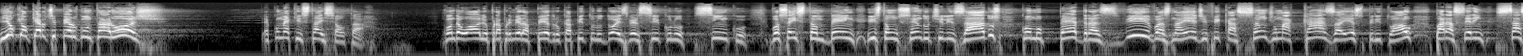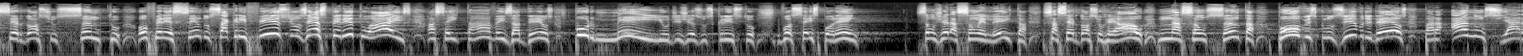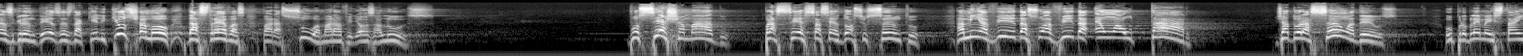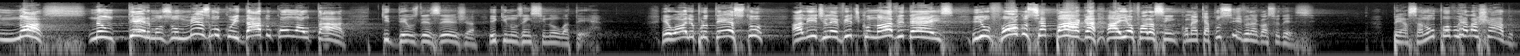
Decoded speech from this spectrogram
E o que eu quero te perguntar hoje é como é que está esse altar? Quando eu olho para 1 Pedro, capítulo 2, versículo 5, vocês também estão sendo utilizados como pedras vivas na edificação de uma casa espiritual para serem sacerdócio santo, oferecendo sacrifícios espirituais aceitáveis a Deus por meio de Jesus Cristo. Vocês, porém, são geração eleita, sacerdócio real, nação santa, povo exclusivo de Deus, para anunciar as grandezas daquele que os chamou das trevas para a sua maravilhosa luz. Você é chamado para ser sacerdócio santo. A minha vida, a sua vida é um altar de adoração a Deus. O problema está em nós não termos o mesmo cuidado com o altar que Deus deseja e que nos ensinou a ter. Eu olho para o texto ali de Levítico 9 e 10, e o fogo se apaga. Aí eu falo assim: como é que é possível um negócio desse? Pensa num povo relaxado,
